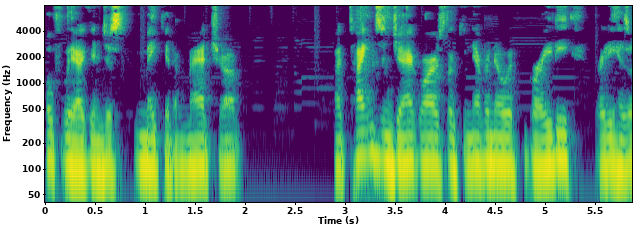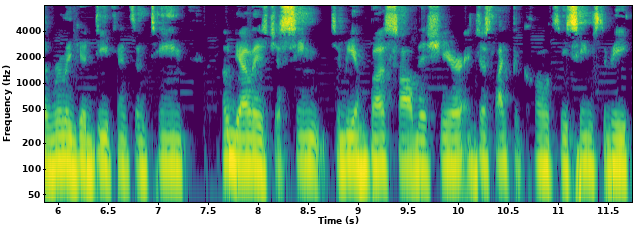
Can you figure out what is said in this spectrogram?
Hopefully, I can just make it a matchup. Uh, Titans and Jaguars. Look, you never know with Brady. Brady has a really good defensive team. Odell has just seemed to be a buzzsaw this year, and just like the Colts, he seems to be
